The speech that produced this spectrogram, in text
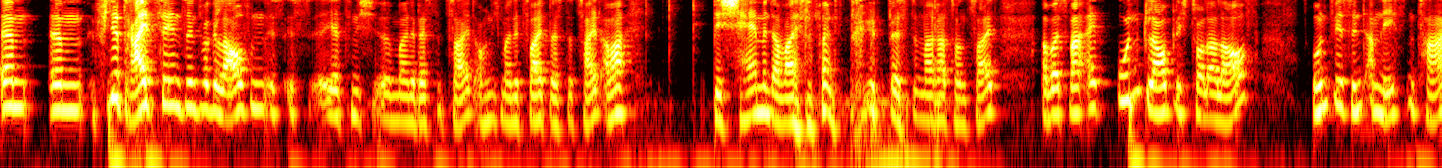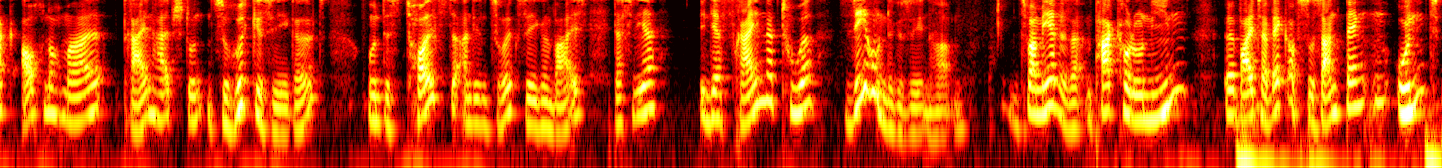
ähm, ähm, 4.13 sind wir gelaufen, ist, ist jetzt nicht äh, meine beste Zeit, auch nicht meine zweitbeste Zeit, aber beschämenderweise meine drittbeste Marathonzeit. Aber es war ein unglaublich toller Lauf und wir sind am nächsten Tag auch nochmal dreieinhalb Stunden zurückgesegelt. Und das Tollste an diesem Zurücksegeln war es, dass wir in der freien Natur Seehunde gesehen haben. Und zwar mehrere. Ein paar Kolonien äh, weiter weg auf so Sandbänken und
